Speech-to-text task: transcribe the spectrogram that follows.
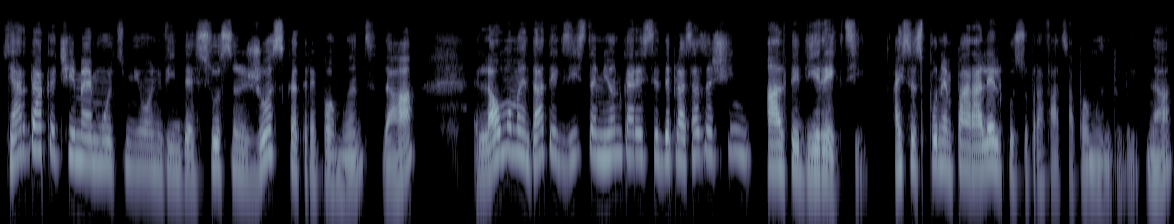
chiar dacă cei mai mulți mioni vin de sus în jos către pământ, da, la un moment dat există mioni care se deplasează și în alte direcții hai să spunem, paralel cu suprafața Pământului. Da?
